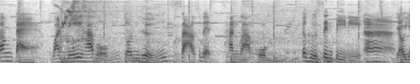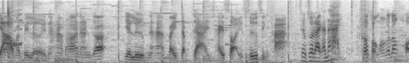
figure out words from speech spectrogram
ตั้งแต่วันนี้ครับผมจนถึง 31 ธันวาคม ก็คือสิ้นปีนี้ อ่ายาวๆกันไปเลยนะฮะเพราะฉะนั้นก็อย่าลืมนะฮะไปจับจ่ายใช้สอยซื้อสินค้าเซ็นโซไดกันได้ เราสองคนก็ต้องขอ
